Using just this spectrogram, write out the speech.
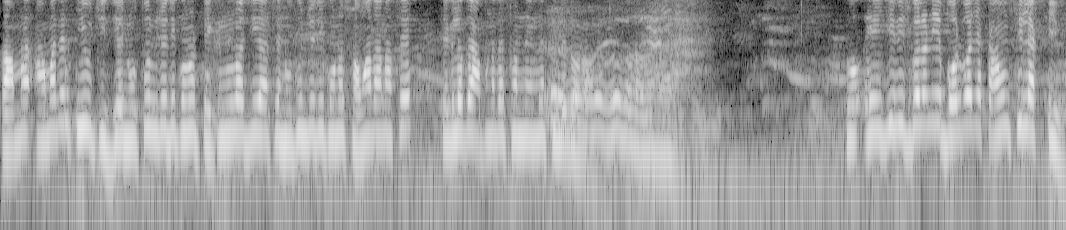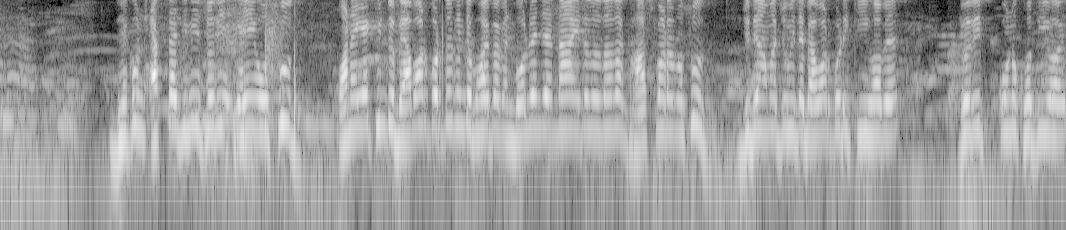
তো আমরা আমাদের কি উচিত? যে নতুন যদি কোনো টেকনোলজি আছে নতুন যদি কোনো সমাধান আছে সেগুলোকে আপনাদের সামনে এনে তুলে ধরা। তো এই জিনিসগুলো নিয়ে বলব যে কাউন্সিল অ্যাক্টিভ দেখুন, একটা জিনিস যদি এই ওষুধ, অনেকে কিন্তু ব্যবহার করতেও কিন্তু ভয় পাবেন। বলবেন যে, না, এটা তো দাদা, ঘাস মারার ওষুধ। যদি আমার জমিতে ব্যবহার করি, কি হবে? যদি কোনো ক্ষতি হয়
